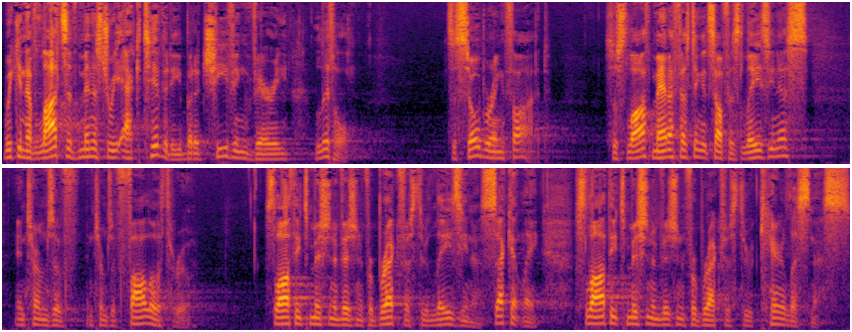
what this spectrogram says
We can have lots of ministry activity, but achieving very little. It's a sobering thought. So, sloth manifesting itself as laziness in terms of, in terms of follow through. Sloth eats mission and vision for breakfast through laziness. Secondly, sloth eats mission and vision for breakfast through carelessness.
